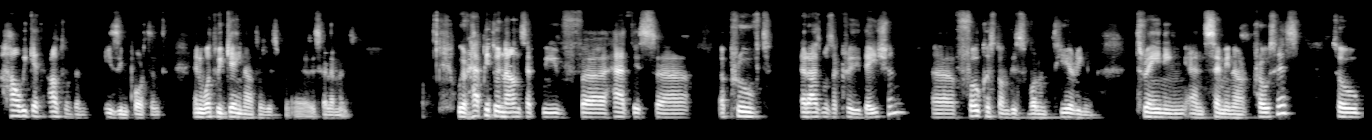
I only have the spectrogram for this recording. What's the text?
how we get out of them is important and what we gain out of this, uh, this element. We're happy to announce that we've uh, had this uh, approved Erasmus accreditation focused on this volunteering training and seminar process. So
